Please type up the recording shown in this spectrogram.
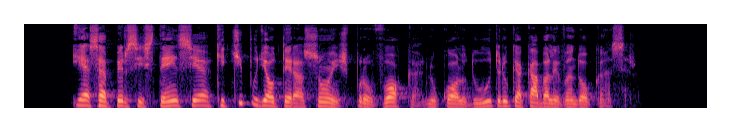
E essa persistência, que tipo de alterações provoca no colo do útero que acaba levando ao câncer?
